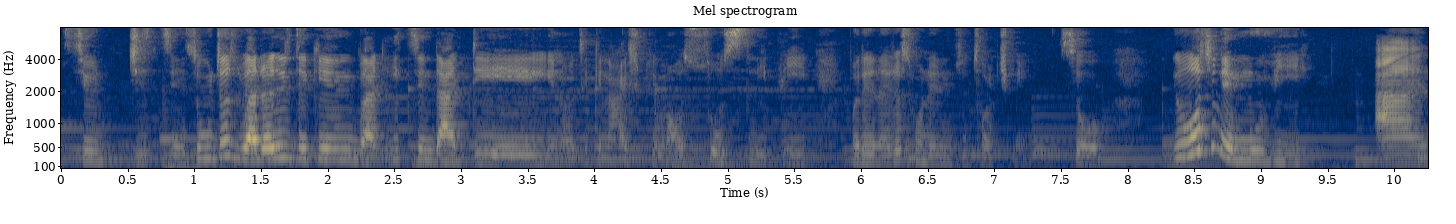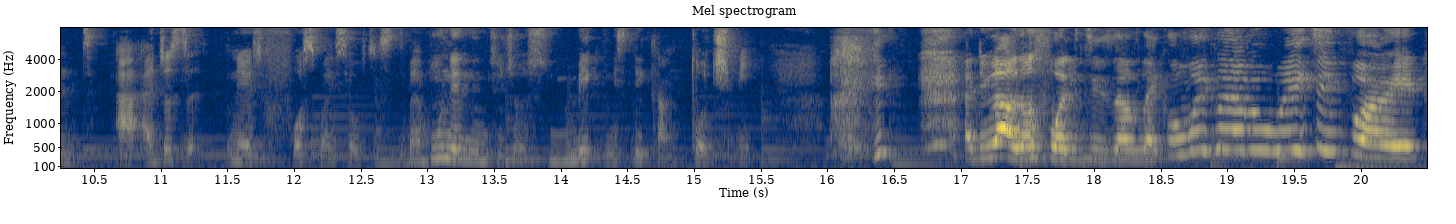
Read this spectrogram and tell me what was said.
Still gisting. So we just we had already taken we had eaten that day, you know, taking ice cream. I was so sleepy. But then I just wanted him to touch me. So we were watching a movie and I, I just needed to force myself to sleep. I wanted him to just make mistake and touch me. and the way I was just falling to I was like, oh my god, I've been waiting for it.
